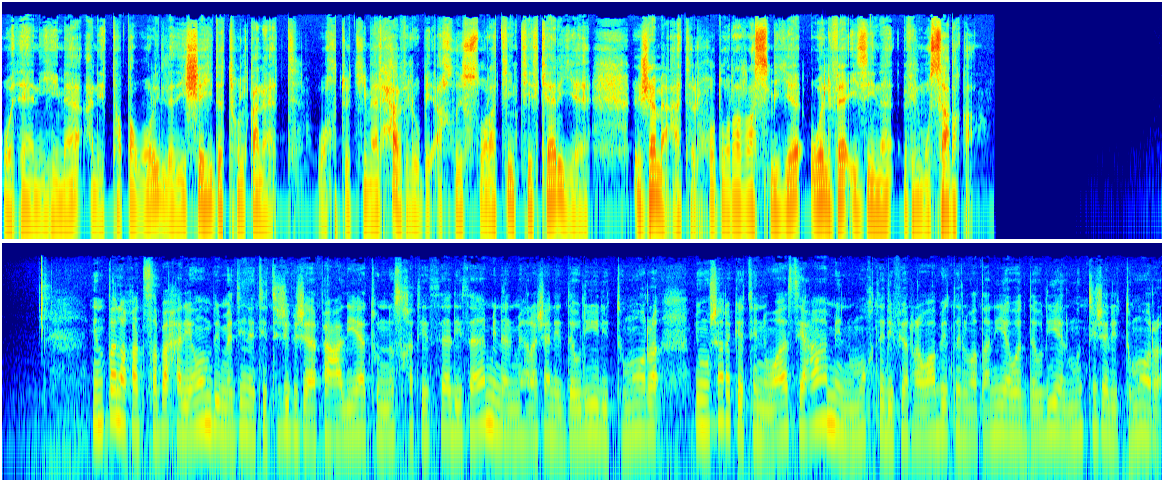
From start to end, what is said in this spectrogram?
وثانيهما عن التطور الذي شهدته القناة واختتم الحفل بأخذ صورة تذكارية جمعت الحضور الرسمي والفائزين في المسابقة. انطلقت صباح اليوم بمدينة تجبجة فعاليات النسخة الثالثة من المهرجان الدولي للتمور بمشاركة واسعة من مختلف الروابط الوطنية والدولية المنتجة للتمور.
